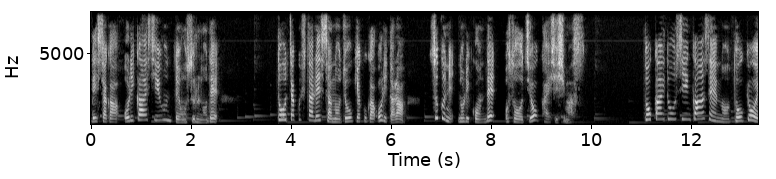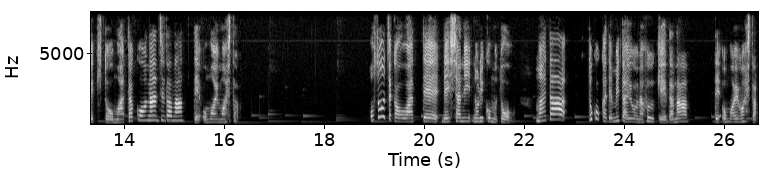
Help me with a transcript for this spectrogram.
列車が折り返し運転をするので、到着した列車の乗客が降りたら、すぐに乗り込んでお掃除を開始します。東海道新幹線の東京駅と全く同じだなって思いました。お掃除が終わって列車に乗り込むと、またどこかで見たような風景だなって思いました。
